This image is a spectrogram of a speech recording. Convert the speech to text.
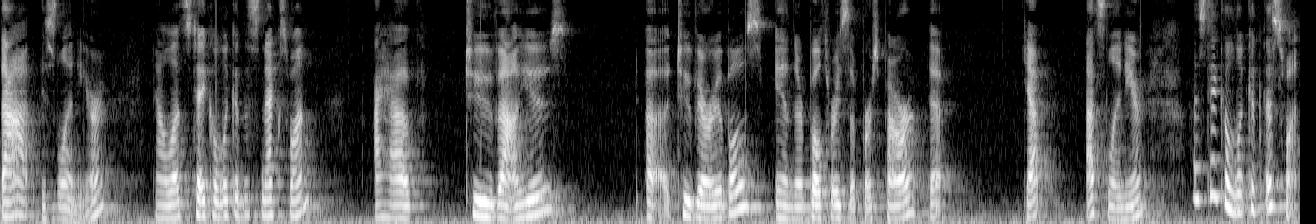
that is linear. Now let's take a look at this next one. I have two values, uh, two variables, and they're both raised to the first power. Yep, that's linear. Let's take a look at this one.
